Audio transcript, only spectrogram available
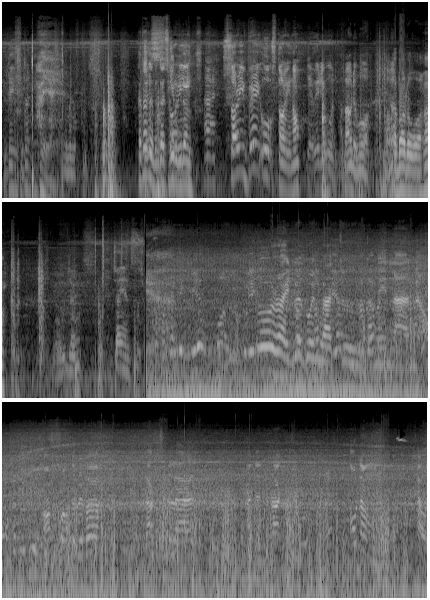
Kedai kita ni. Hai, hai. Gimana food? Kata tu because here we don't Ah, Story, very old story, no? yeah, very old about the war. You know? about the war, huh? Oh, giants. Giants. Alright, we're going back to the mainland now. Off from the river, back to the land, and then back to Ao Nang town.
